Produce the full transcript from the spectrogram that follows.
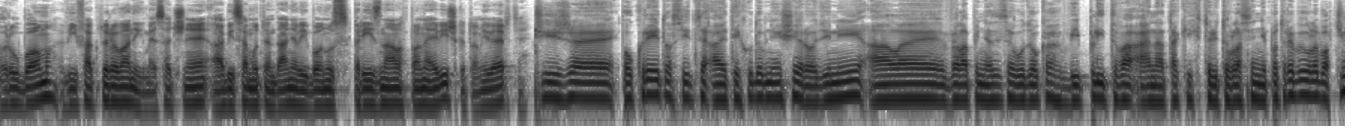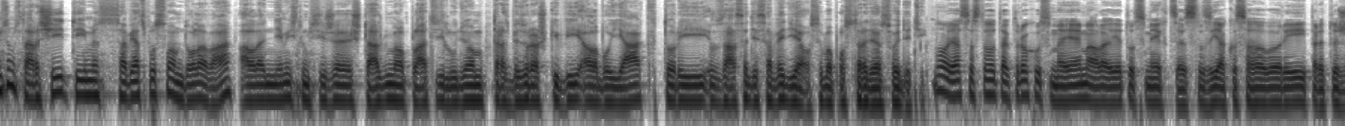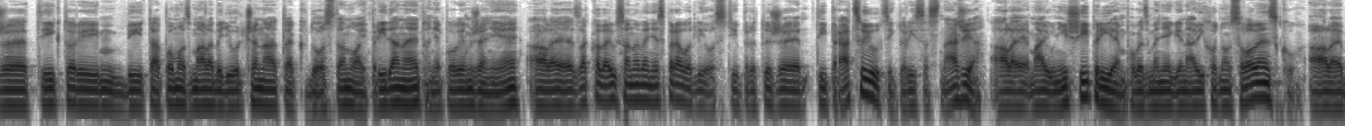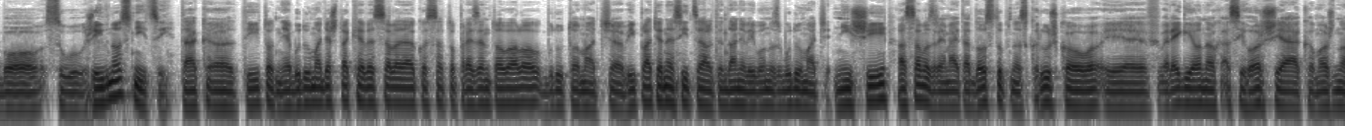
hrubom vyfakturovaných mesačne, aby sa mu ten daňový bonus priznal v plnej výške, to mi verte. Čiže pokrie to síce aj tie chudobnejšie rodiny, ale veľa peňazí sa v údovkách vyplýtva aj na takých, ktorí to vlastne nepotrebujú, lebo čím som starší, tým sa viac posúvam doľava, ale nemyslím si, že štát by mal platiť ľuďom, teraz bez urážky vy alebo ja, ktorí v zásade sa vedia o seba postarať aj o svoje deti. No ja sa z toho tak trochu smejem, ale je to smiech cez slzy, ako sa hovorí, pretože tí, ktorým by tá pomoc mala byť určená, tak dostanú aj pridané, to nepoviem, že nie, ale zakladajú sa nové nespravodlivosti, pretože tí pracujúci, ktorí sa snažia, ale ale majú nižší príjem, povedzme niekde na východnom Slovensku, alebo sú živnostníci, tak e, títo nebudú mať až také veselé, ako sa to prezentovalo. Budú to mať vyplatené síce, ale ten daňový bonus budú mať nižší. A samozrejme aj tá dostupnosť krúžkov je v regiónoch asi horšia ako možno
